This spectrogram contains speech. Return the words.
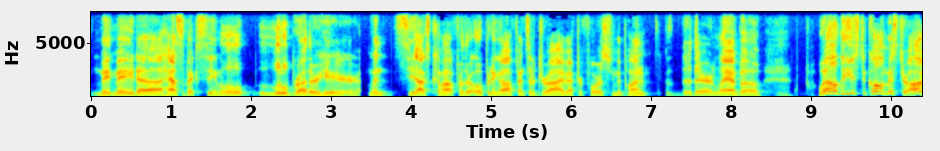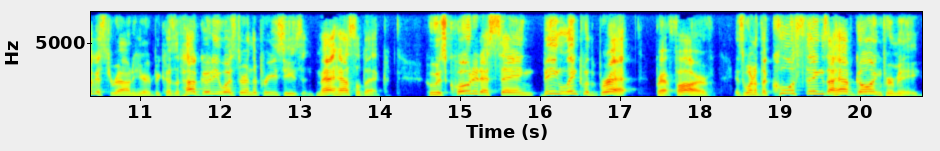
made, made uh, Hasselbeck seem a little little brother here. When Seahawks come out for their opening offensive drive after forcing the punt, they're there in Lambeau. Well, they used to call him Mr. August around here because of how good he was during the preseason. Matt Hasselbeck, who is quoted as saying, being linked with Brett, Brett Favre, is one of the coolest things I have going for me.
